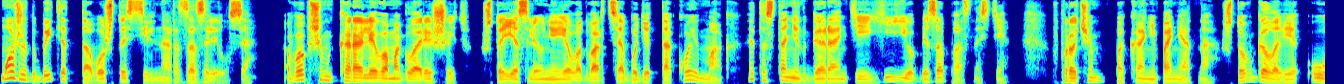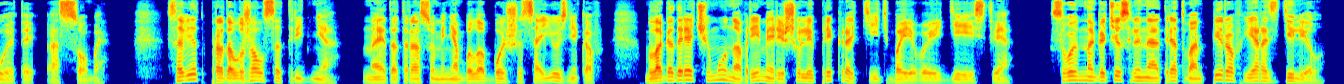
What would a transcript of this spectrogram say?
Может быть, от того, что сильно разозлился. В общем, королева могла решить, что если у нее во дворце будет такой маг, это станет гарантией ее безопасности. Впрочем, пока непонятно, что в голове у этой особы. Совет продолжался три дня. На этот раз у меня было больше союзников, благодаря чему на время решили прекратить боевые действия. Свой многочисленный отряд вампиров я разделил.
